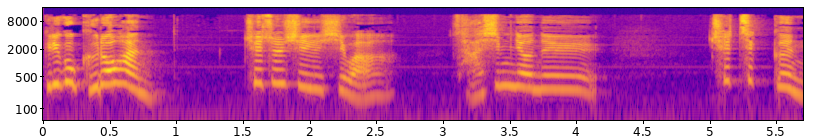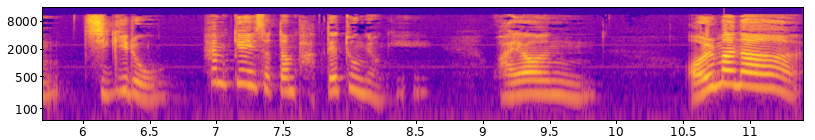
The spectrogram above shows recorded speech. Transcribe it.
그리고 그러한 최순실 씨와 40년을 최측근 직위로 함께 있었던 박 대통령이 과연 얼마나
